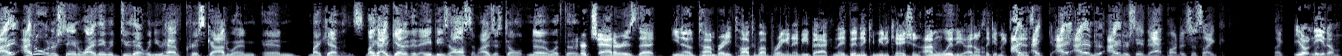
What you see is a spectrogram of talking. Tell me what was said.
I, I don't understand why they would do that when you have Chris Godwin and Mike Evans. Like I get it that AB's awesome. I just don't know what the Twitter chatter is that you know Tom Brady talked about bringing AB back and they've been in communication. I'm with you. I don't think it makes sense. I I I, under, I understand that part. It's just like like you don't need him.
